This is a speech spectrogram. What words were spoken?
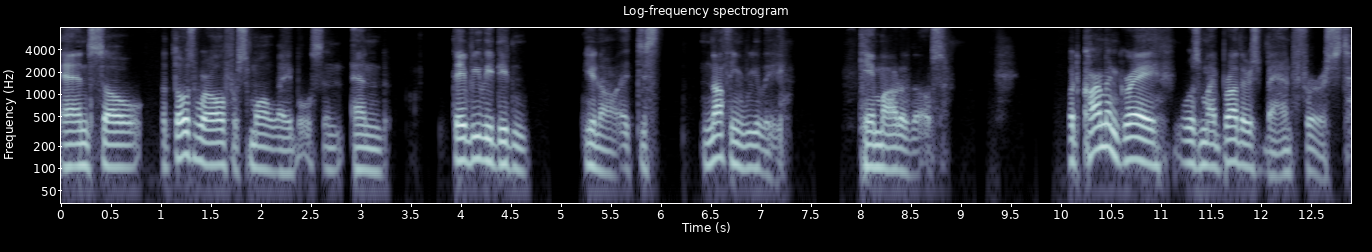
and so but those were all for small labels and and they really didn't you know it just nothing really came out of those but Carmen Gray was my brother's band first,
